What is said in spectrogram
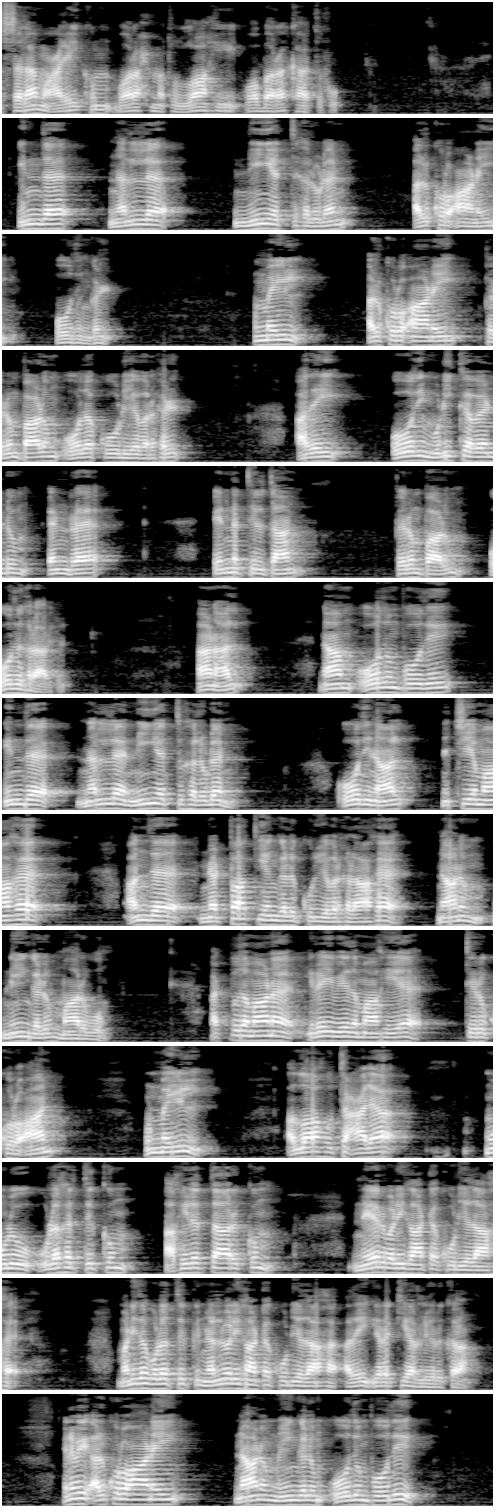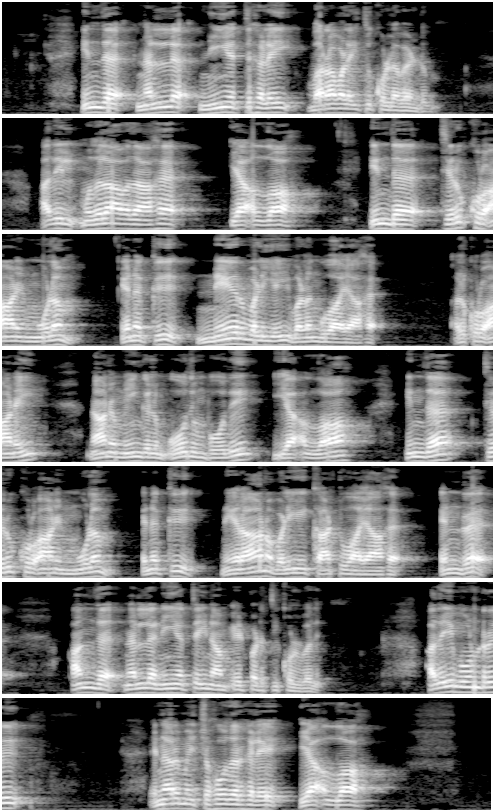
அஸ்ஸலாமு அலைக்கும் வரஹ்மத்துல்லாஹி வபரகாத்துஹு. இந்த நல்ல நீயத்துகளுடன் அல் குர்ஆனை ஓதுங்கள். உண்மையில் அல் குர்ஆனை பெரும்பாலும் ஓதக்கூடியவர்கள் அதை ஓதி முடிக்க வேண்டும் என்ற எண்ணத்தில்தான் பெரும்பாலும் ஓதுகிறார்கள். ஆனால் நாம் ஓதும்போது இந்த நல்ல நீயத்துகளுடன் ஓதினால் நிச்சயமாக அந்த நட்பாக்கியங்களுக்குரியவர்களாக நானும் நீங்களும் மாறுவோம். அற்புதமான இறைவேதமாகிய திருக்குர்ஆன் உண்மையில் அல்லாஹு தாலா முழு உலகத்துக்கும் அகிலத்தாருக்கும் நேர் வழிகாட்டக்கூடியதாக மனித குலத்துக்கு நல்வழி காட்டக்கூடியதாக அதை இறக்கி அருள் இருக்கிறான் எனவே அல் குர்ஆனை நானும் நீங்களும் ஓதும் போது இந்த நல்ல நீயத்துகளை வரவழைத்து கொள்ள வேண்டும். அதில் முதலாவதாக யா அல்லாஹ் இந்த திருக்குர்ஆனின் மூலம் எனக்கு நேர்வழியை வழங்குவாயாக. அல் குர்ஆனை நானும் நீங்களும் ஓதும் போது யா அல்லாஹ் இந்த திருக்குர்ஆனின் மூலம் எனக்கு நேரான வழியை காட்டுவாயாக என்ற அந்த நல்ல நீயத்தை நாம் ஏற்படுத்திக் கொள்வது. அதே போன்று என்னருமை சகோதரர்களே யா அல்லாஹ்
